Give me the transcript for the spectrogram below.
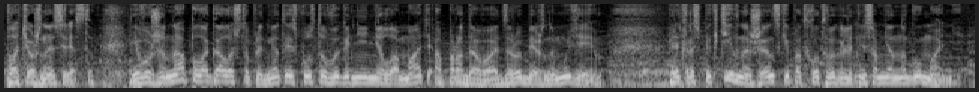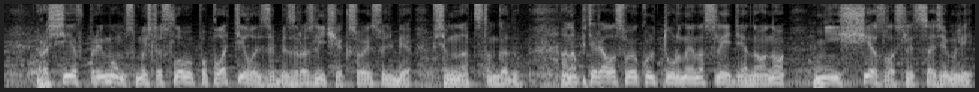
платежное средство. Его жена полагала, что предметы искусства выгоднее не ломать, а продавать зарубежным музеям. Ретроспективно женский подход выглядит, несомненно, гуманней. Россия в прямом смысле слова поплатилась за безразличие к своей судьбе в 17 году. Она потеряла свое культурное наследие, но оно не исчезло с лица земли.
